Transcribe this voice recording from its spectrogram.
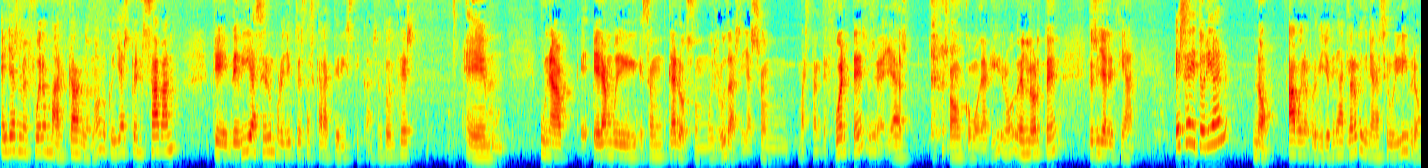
ellas me fueron marcando ¿no? lo que ellas pensaban que debía ser un proyecto de estas características. Entonces, eh, una era muy, son, claro, son muy rudas, ellas son bastante fuertes, o sea, ellas son como de aquí, ¿no? Del norte. Entonces ellas decían, ¿esa editorial? No. Ah, bueno, porque yo tenía claro que tenía que ser un libro.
